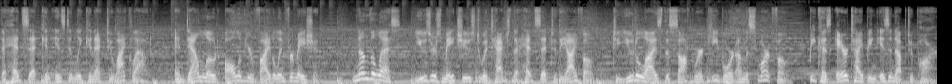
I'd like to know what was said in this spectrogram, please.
the headset can instantly connect to iCloud and download all of your vital information. Nonetheless, users may choose to attach the headset to the iPhone to utilize the software keyboard on the smartphone because air typing isn't up to par.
